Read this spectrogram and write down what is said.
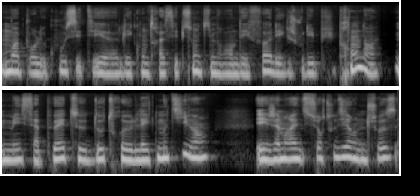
Moi, pour le coup, c'était euh, les contraceptions qui me rendaient folle et que je voulais plus prendre, mais ça peut être d'autres leitmotivs. Hein. Et j'aimerais surtout dire une chose.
